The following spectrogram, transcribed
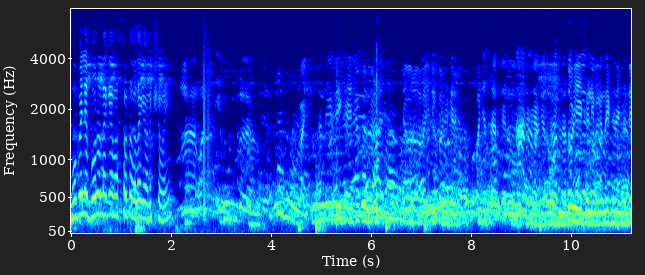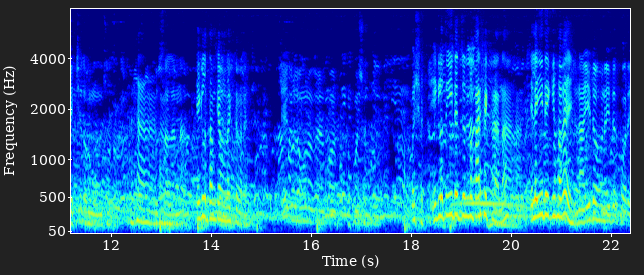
মোবাইলে বড় লাগে আবার ছোটও লাগে অনেক সময়। হয়। ছোট এগুলোর দাম কেমন লাগতে পারে? এগুলো মনে করেন পঁয়ষট্টি। এগুলো তো ঈদের জন্য পারফেক্ট না না? হ্যাঁ। এলে ঈদে কি হবে? না ঈদ হবে না ঈদের পরে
